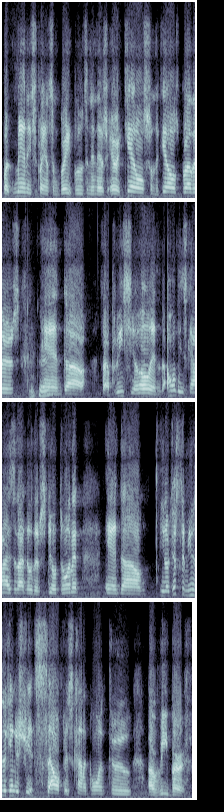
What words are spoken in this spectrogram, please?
but man, he's playing some great blues. And then there's Eric Gales from the Gales Brothers, okay. and uh, Fabricio, and all these guys that I know that are still doing it. And um, you know, just the music industry itself is kind of going through a rebirth.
